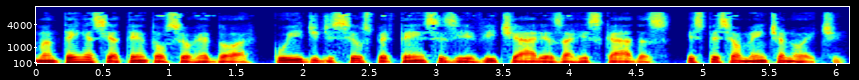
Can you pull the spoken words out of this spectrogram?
Mantenha-se atento ao seu redor, cuide de seus pertences e evite áreas arriscadas, especialmente à noite.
